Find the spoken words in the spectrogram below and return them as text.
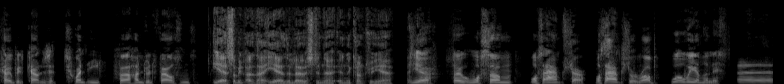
COVID count is it twenty per hundred thousand? Yeah, something like that. Yeah, the lowest in the in the country. Yeah. Yeah. So what's um what's Hampshire? What's Hampshire, Rob? What are we on the list? Uh,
